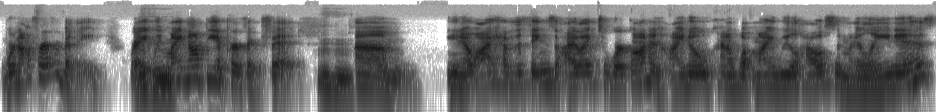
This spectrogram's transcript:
we're not for everybody, right? We Mhm. might not be a perfect fit. hmm Um, you know, I have the things that I like to work on, and I know kind of what my wheelhouse and my lane is.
